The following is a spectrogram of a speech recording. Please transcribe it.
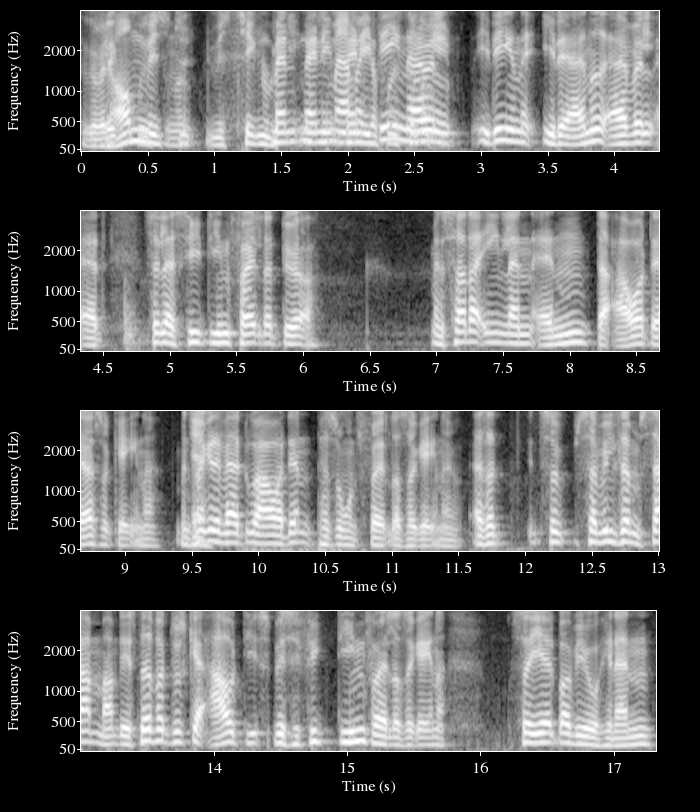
Du kan vel Jo, ikke men hvis, du, hvis teknologien men, men, ligesom er, men ideen er vel, ideen i det andet er vel, at så lad os sige, at dine forældre dør, men så er der en eller anden anden, der arver deres organer. Men så Ja. kan det være, at du arver den persons forældres organer. jo. Altså, så, så er vi ligesom sammen om det. I stedet for, at du skal arve de, specifikt dine forældres organer, så hjælper vi jo hinanden.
